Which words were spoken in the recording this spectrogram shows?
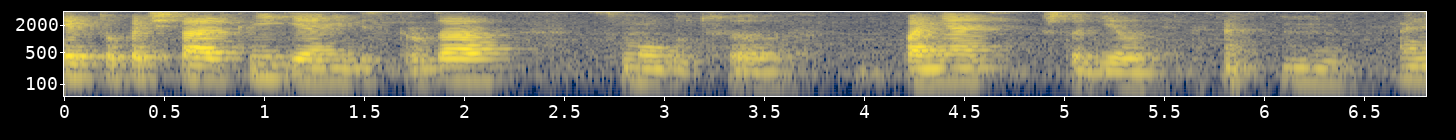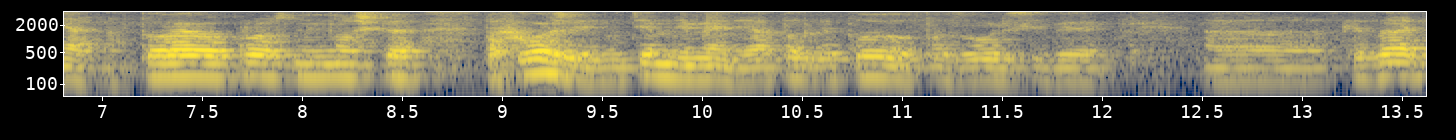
те, кто почитают книги, они без труда смогут э, понять, что делать. Понятно. Второй вопрос немножко похожий, но тем не менее я подготовил, позволю себе э, сказать.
